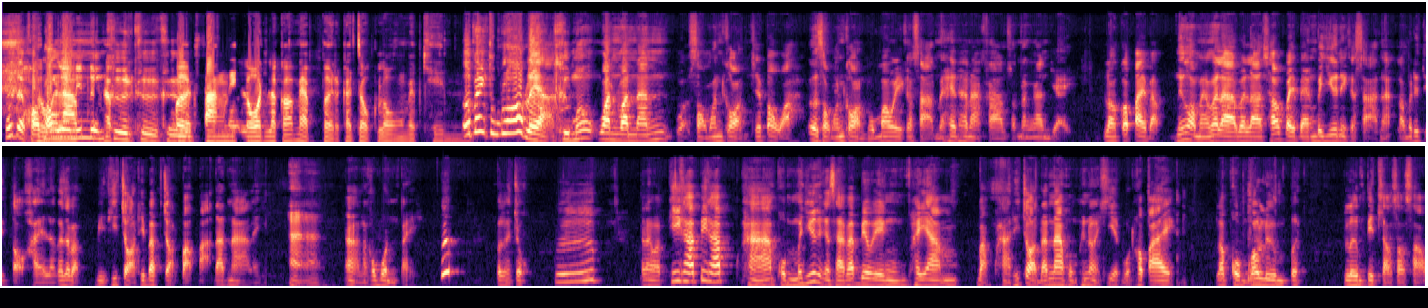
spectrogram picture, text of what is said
เฮ้ยแต่ขอท้องเรื่องนิดนึงคือคือคือเปิดฟังในรถแล้วก็แบบเปิดกระจกลงแบบเคนเออแม่งทุกรอบเลยอะคือเมื่อวันวันนั้นสองวันก่อนใช่ป่าวะเออสองวันก่อนผมเอาเอกสารไปให้ธนาคารสำนักงานใหญ่ เราก็ไปแบบนึกออกไหมเวลาเวลาเช่าไปแบงค์ไปยื่นเอกสารอะเราไม่ได้ติดต่อใครเราก็จะแบบมีที่จอดที่แบบจอดปะปะด้านหน้าอะไรอย่างเงี้ยอ่าอ่าอ่าเราก็วนไปปึ๊บเปิดกระจกปึ๊บ แสดงว่าพี่ครับพี่ครับหาผมมายื่นเอกสารแป๊บเดียวเองพยายามแบบหาที่จอดด้านหน้าผมให้หน่อยขี้เกียจวนเข้าไป แล้วผมก็ลืมเปิดลืมปิดเสาเสาเสา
